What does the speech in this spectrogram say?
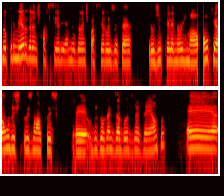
meu primeiro grande parceiro e é meu grande parceiro hoje até. Eu digo que ele é meu irmão, que é um dos, dos nossos é, dos organizadores do evento. É,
